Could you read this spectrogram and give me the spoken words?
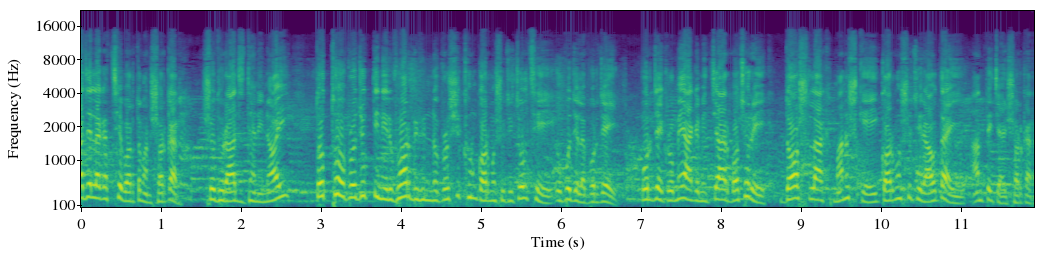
কাজে লাগাচ্ছে বর্তমান সরকার। শুধু রাজধানী নয় তথ্য ও প্রযুক্তি নির্ভর বিভিন্ন প্রশিক্ষণ কর্মসূচি চলছে উপজেলা পর্যায়ে। পর্যায়ক্রমে আগামী চার বছরে দশ লাখ মানুষকে এই কর্মসূচির আওতায় আনতে চায় সরকার।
